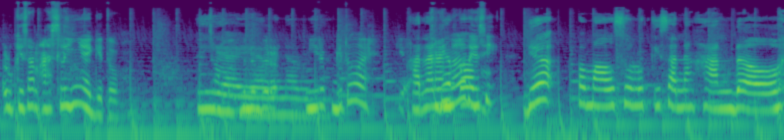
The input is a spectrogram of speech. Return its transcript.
lukisan aslinya gitu. Iya Sama iya bener-bener benar mirip gitu lah. Karena Keren dia pem- sih. dia pemalsu lukisan yang handal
